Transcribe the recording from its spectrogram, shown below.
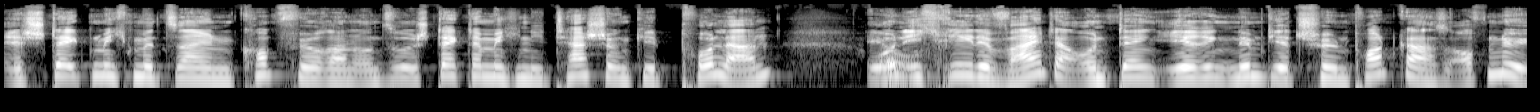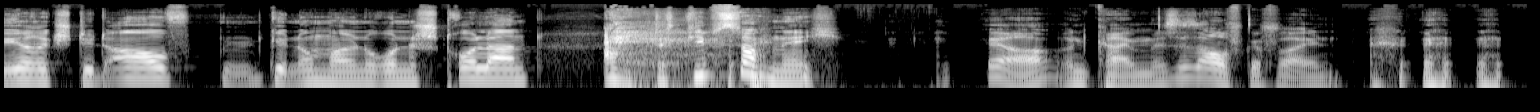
er steckt mich mit seinen Kopfhörern und so, steckt er mich in die Tasche und geht pullern. Und Jo. ich rede weiter und denke, Erik nimmt jetzt schön Podcast auf. Nö, Erik steht auf, geht nochmal eine Runde strollern. Das gibt's doch nicht. Ja, und keinem ist es aufgefallen.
